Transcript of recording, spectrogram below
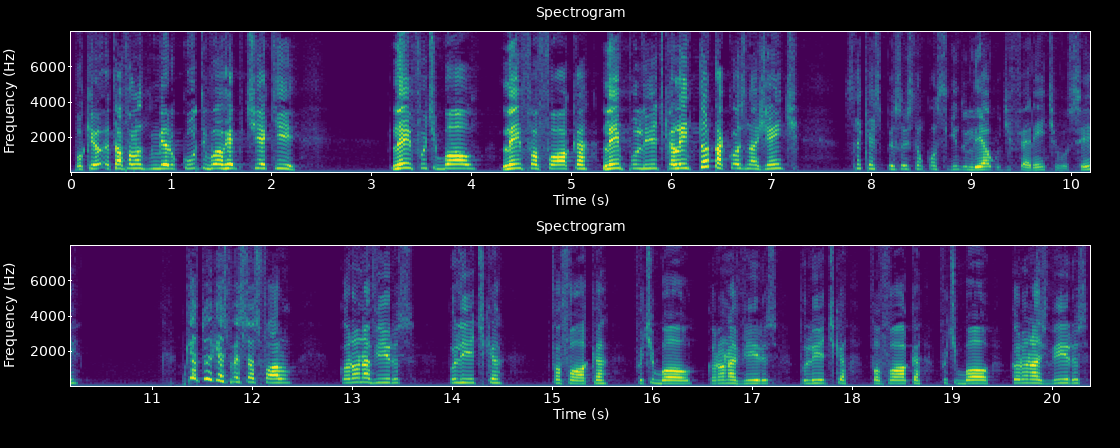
porque eu estava falando no primeiro culto e vou repetir aqui. Leem futebol, leem fofoca, leem política, leem tanta coisa na gente. Será que as pessoas estão conseguindo ler algo diferente em você? Porque tudo que as pessoas falam, coronavírus, política, fofoca, futebol, coronavírus, política, fofoca, futebol, coronavírus,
